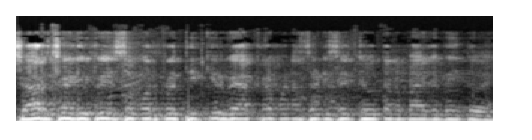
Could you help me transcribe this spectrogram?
चारच्या डिफेन्स समोर प्रतीक आक्रमणासाठी सज्ज होताना पाहायला मिळतोय.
